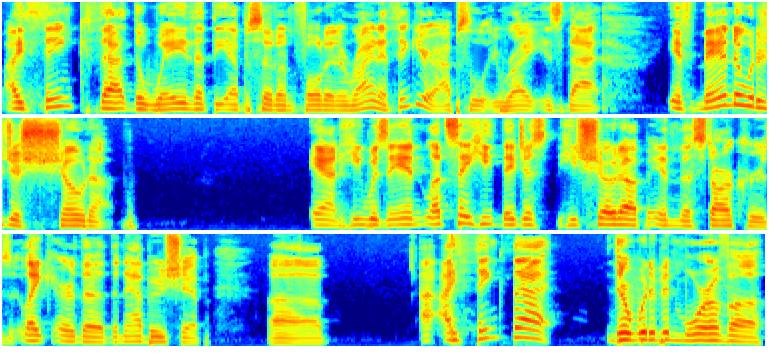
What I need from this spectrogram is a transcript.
I think that the way that the episode unfolded, and Ryan, I think you're absolutely right, is that if Mando would have just shown up and he was in let's say he they just he showed up in the Star Cruiser, like or the the Naboo ship, uh I, I think that there would have been more of a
